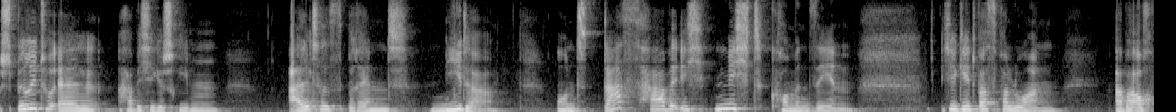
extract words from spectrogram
Spirituell habe ich hier geschrieben, Altes brennt nieder. Und das habe ich nicht kommen sehen. Hier geht was verloren, aber auch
